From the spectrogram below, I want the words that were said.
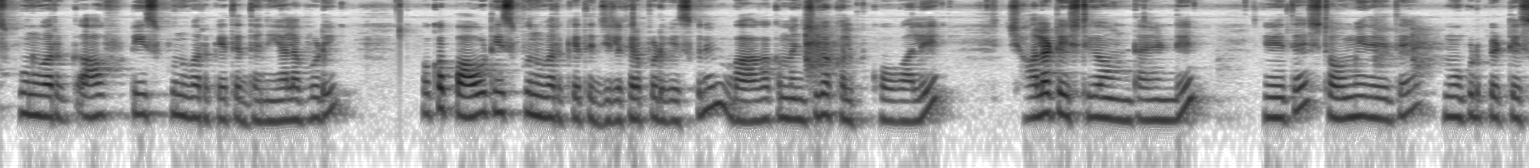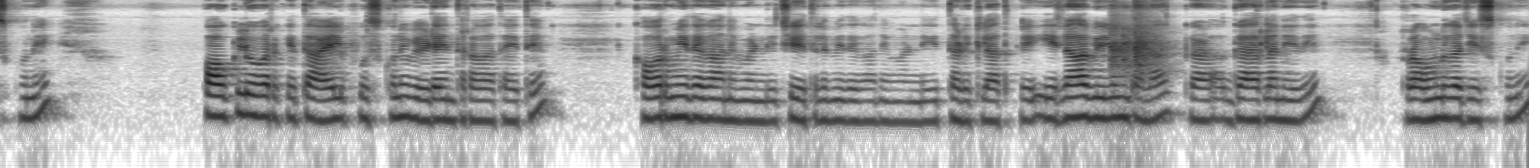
స్పూన్ వరకు హాఫ్ టీ స్పూన్ వరకు అయితే ధనియాల పొడి ఒక పావు టీ స్పూన్ వరకు అయితే జీలకర్ర పొడి వేసుకొని బాగా మంచిగా కలుపుకోవాలి. చాలా టేస్టీగా ఉంటాయండి. నేనైతే స్టవ్ మీద అయితే మూకుడు పెట్టేసుకొని పావు కిలో వరకు అయితే ఆయిల్ పోసుకొని వేడైన తర్వాత అయితే కవర్ మీద కానివ్వండి చేతుల మీద కానివ్వండి తడి క్లాత్పై ఎలా వీలుంటే అలా గారెలు అనేది రౌండ్గా చేసుకొని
